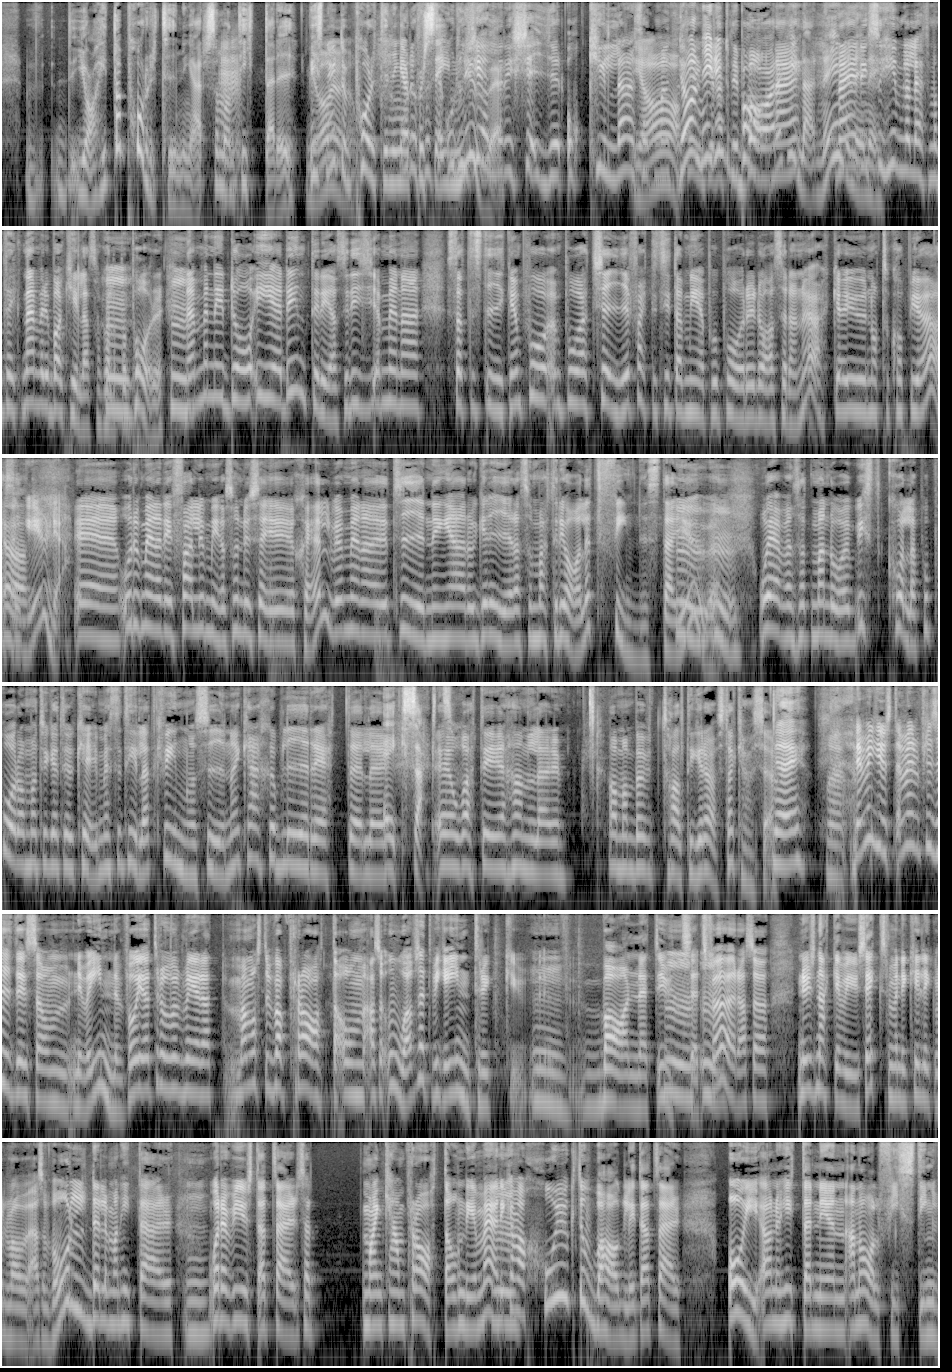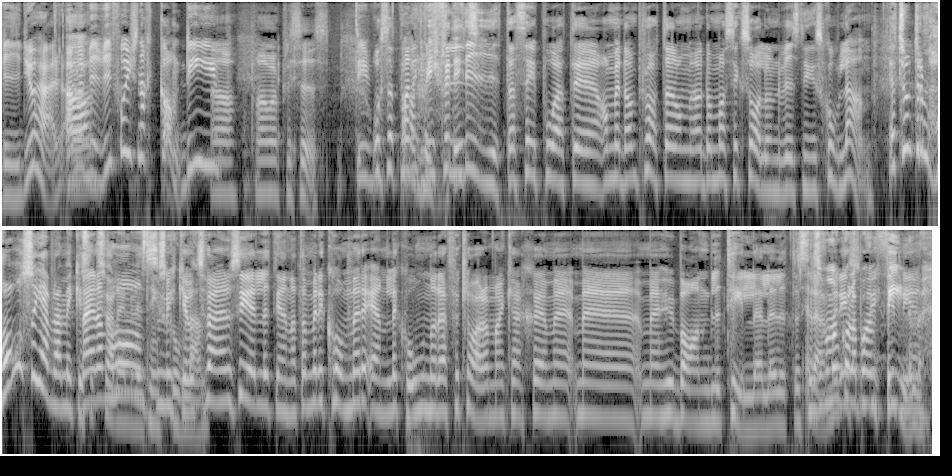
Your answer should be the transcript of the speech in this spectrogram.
jag hittade porrtidningar som man tittar i. Visst Ja, ju ja. inte porrtidningar per se säga, Och då nu. gäller det tjejer och killar. Så Ja. att man Ja, nej, det är att inte bara- bara killar. Nej, nej, nej, det är nej. så himla lätt man tänker nej men det är bara killar som kollar på porr. Nej men idag är det inte det. Alltså det jag menar statistiken på, på att tjejer faktiskt tittar mer på porr idag så den ökar ju något så kopiöst. Ja. Ja. Eh, och du menar det faller med som du säger själv. Jag menar tidningar och grejer, alltså materialet finns där ju. Och även så att man då visst kollar på porr om man tycker att det är okej men se till att kvinnosynen kanske blir rätt eller Exakt. eh, och att det handlar, ja man behöver inte ta allt i grövsta kanske. Nej. Nej. Nej men just men precis det som ni var inne på. Jag tror väl mer att man måste bara prata om, alltså oavsett vilka intryck eh, barnet utsätts för. Alltså, nu snackar vi ju sex men det kan ju lika väl vara alltså, våld eller man hittar whatever just att så, här, så att man kan prata om det med. Det kan vara sjukt obehagligt att så här, Oj, ja, nu hittade ni en analfisting-video här. Ja, Ja. men vi, vi får ju snacka om det. Är ju, Ja, ja men precis. det är Och så att man inte viktigt. förlitar sig på att eh, ja, men de pratar om, de har sexualundervisning i skolan. Jag tror inte de har så jävla mycket Nej de har inte sexualundervisning så i mycket och skolan. tyvärr så är det lite grann att ja, men det kommer en lektion och där förklarar man kanske med, med, med hur barn blir till eller lite sådär. så får man kolla på en film.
